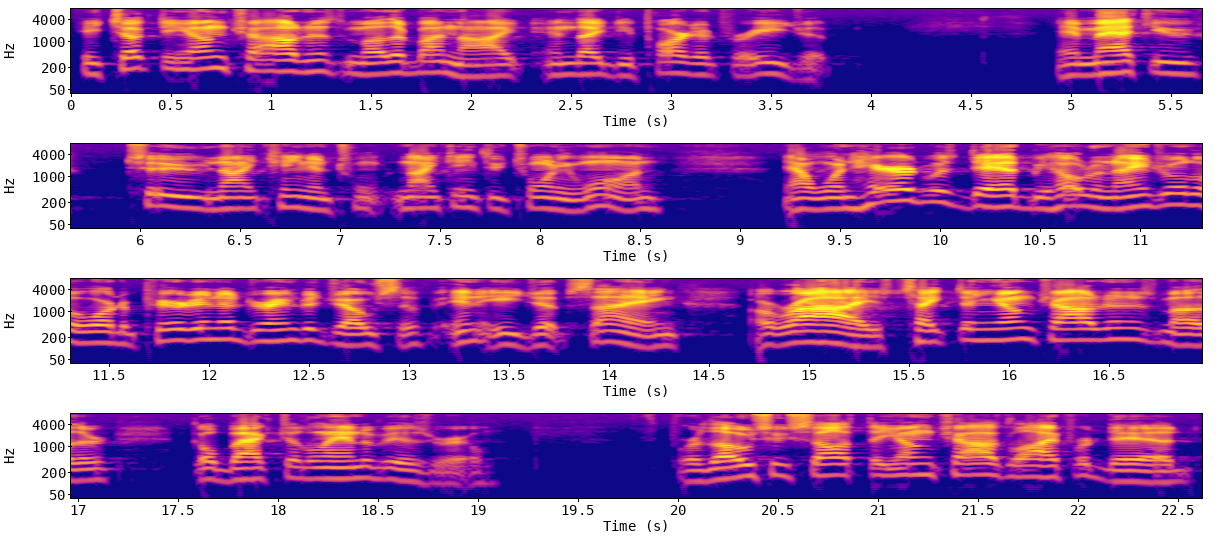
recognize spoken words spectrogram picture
he took the young child and his mother by night, and they departed for Egypt. In Matthew 2 19, and 19 through 21, now when Herod was dead, behold, an angel of the Lord appeared in a dream to Joseph in Egypt, saying, Arise, take the young child and his mother, go back to the land of Israel for those who sought the young child's life were dead.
